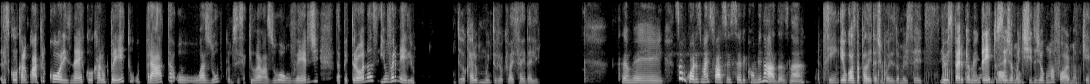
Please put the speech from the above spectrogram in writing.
eles colocaram 4 cores, né, colocaram o preto, o prata, o o azul, que eu não sei se aquilo é um azul ou um verde, da Petronas, e um vermelho. Então eu quero muito ver o que vai sair dali. Também. São cores mais fáceis de serem combinadas, né. Sim, eu gosto da paleta de cores da Mercedes, e eu espero que o Também preto seja gosto. mantido de alguma forma, porque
